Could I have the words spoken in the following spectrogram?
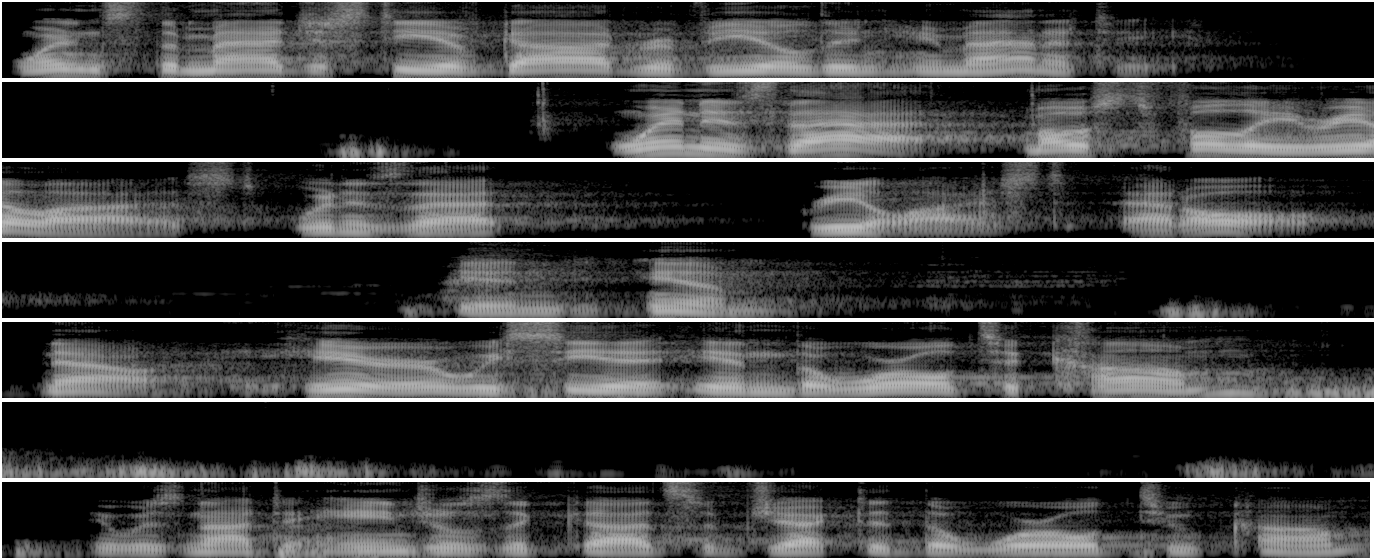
When's the majesty of God revealed in humanity? When is that most fully realized? When is that realized at all in Him? Now, here we see it in the world to come. It was not to angels that God subjected the world to come.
